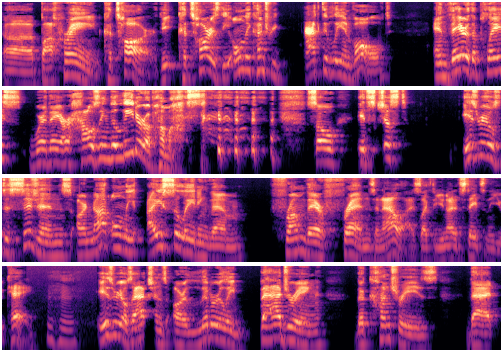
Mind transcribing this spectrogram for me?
uh, Bahrain, Qatar. The, Qatar is the only country actively involved, and they are the place where they are housing the leader of Hamas. so it's just Israel's decisions are not only isolating them from their friends and allies like the United States and the UK. Mm-hmm. Israel's actions are literally badgering the countries that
